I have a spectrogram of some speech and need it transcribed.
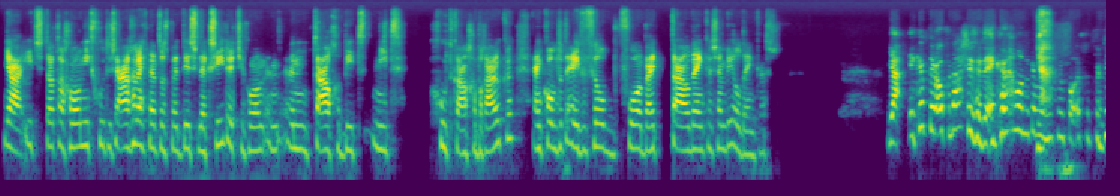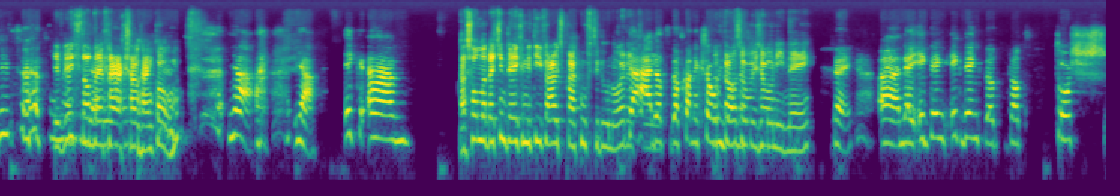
ja, iets dat er gewoon niet goed is aangelegd, net als bij dyslexie, dat je gewoon een, een taalgebied niet goed kan gebruiken? En komt het evenveel voor bij taaldenkers en beelddenkers? Ja, ik heb erover na zitten denken, want ik heb me natuurlijk wel even verdiept. Uh, je wist dat mijn vraag zou gaan komen. ja, ja. Ik, um... nou, zonder dat je een definitieve uitspraak hoeft te doen hoor. Dat, ja, eh, dat, dat kan ik sowieso Dat kan sowieso niet, nee. Nee, uh, nee ik, denk, ik denk dat, dat TOS,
